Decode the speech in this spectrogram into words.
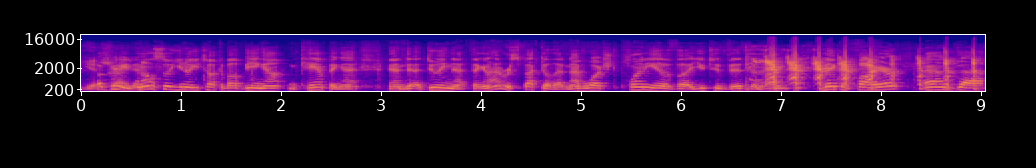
Yes, Agreed. And also, you know, you talk about being out and camping uh, and uh, doing that thing, and I respect all that. And I've watched plenty of uh, YouTube vids on how to make a fire. And uh,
